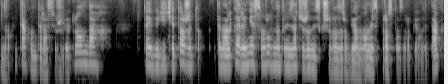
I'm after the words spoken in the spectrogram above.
No i tak on teraz już wygląda. Tutaj widzicie to, że to, te markery nie są równo, to nie znaczy, że on jest krzywo zrobiony. On jest prosto zrobiony, tak?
